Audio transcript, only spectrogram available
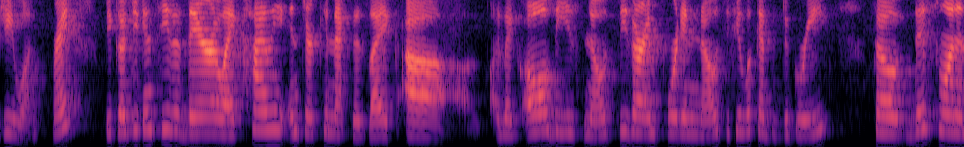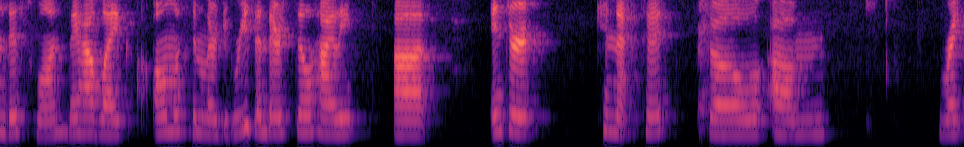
G1, right? Because you can see that they're like highly interconnected, like uh, like all these nodes. These are important nodes. If you look at the degree, so this one and this one, they have like almost similar degrees and they're still highly uh, interconnected. So um, right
